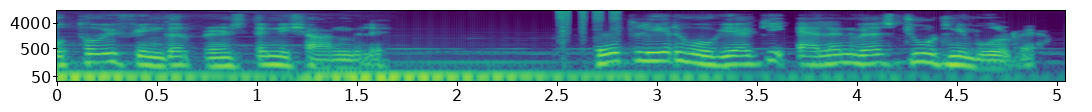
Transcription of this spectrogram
ਉੱਥੋਂ ਵੀ ਫਿੰਗਰਪ੍ਰਿੰਟਸ ਤੇ ਨਿਸ਼ਾਨ ਮਿਲੇ। ਇਹ ਕਲੀਅਰ ਹੋ ਗਿਆ ਕਿ ਐਲਨ ਵੈਸਟ ਝੂਠ ਨਹੀਂ ਬੋਲ ਰਿਹਾ।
